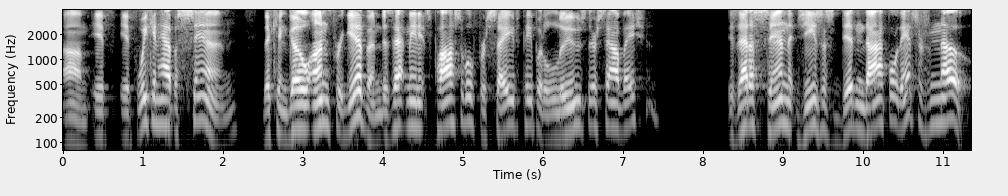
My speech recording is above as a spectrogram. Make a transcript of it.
um, if, if we can have a sin that can go unforgiven, does that mean it's possible for saved people to lose their salvation? Is that a sin that Jesus didn't die for? The answer is no.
